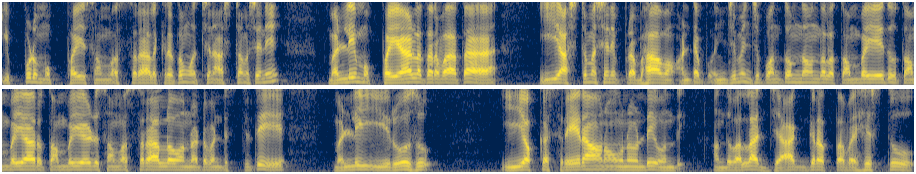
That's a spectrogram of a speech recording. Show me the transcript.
ఇప్పుడు ముప్పై సంవత్సరాల క్రితం వచ్చిన అష్టమశని మళ్ళీ ముప్పై ఏళ్ళ తర్వాత ఈ అష్టమశని ప్రభావం అంటే ఇంచుమించు పంతొమ్మిది వందల తొంభై ఐదు తొంభై ఆరు తొంభై ఏడు సంవత్సరాల్లో ఉన్నటువంటి స్థితి మళ్ళీ ఈరోజు ఈ యొక్క శ్రీరామనవమి నుండి ఉంది. అందువల్ల జాగ్రత్త వహిస్తూ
